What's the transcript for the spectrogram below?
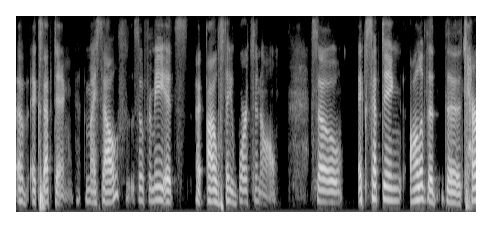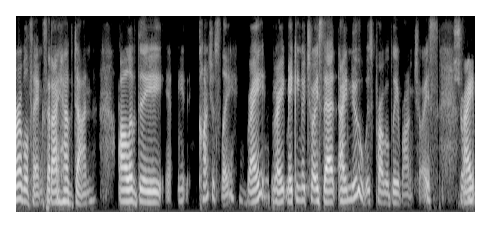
of accepting myself so for me it's i'll say warts and all so accepting all of the the terrible things that i have done all of the consciously right? Right? Making a choice that i knew was probably a wrong choice sure. right?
